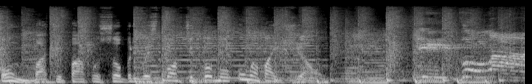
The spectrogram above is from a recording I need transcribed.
Um bate-papo sobre o esporte como uma paixão. Que golaço!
